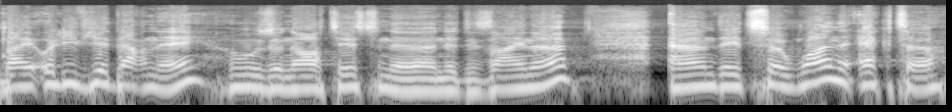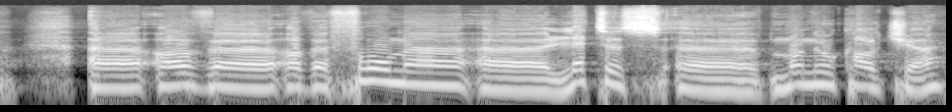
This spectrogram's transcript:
by Olivier Darné, who's an artist and a, and a designer. And it's uh, one hectare uh, of, uh, of a former lettuce monoculture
